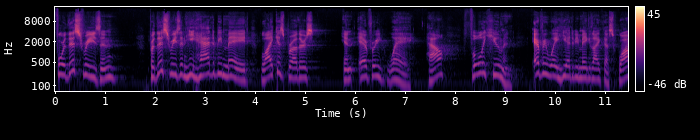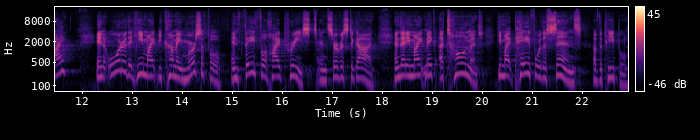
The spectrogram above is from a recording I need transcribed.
for this reason, for this reason, he had to be made like his brothers in every way. How? Fully human. Every way he had to be made like us. Why? In order that he might become a merciful and faithful high priest in service to God, and that he might make atonement, he might pay for the sins of the people.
